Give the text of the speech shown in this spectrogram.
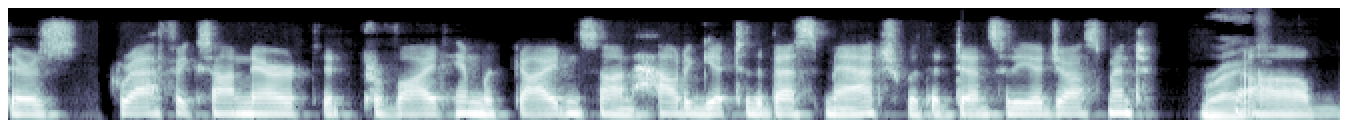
there's graphics on there that provide him with guidance on how to get to the best match with a density adjustment. Right. Um,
